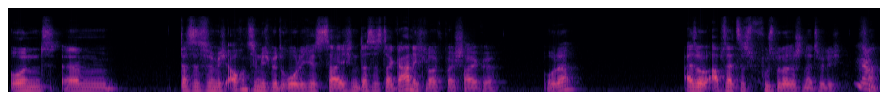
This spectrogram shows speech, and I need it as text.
Und ähm, das ist für mich auch ein ziemlich bedrohliches Zeichen, dass es da gar nicht läuft bei Schalke, oder? Also abseits des Fußballerischen natürlich. Ja,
